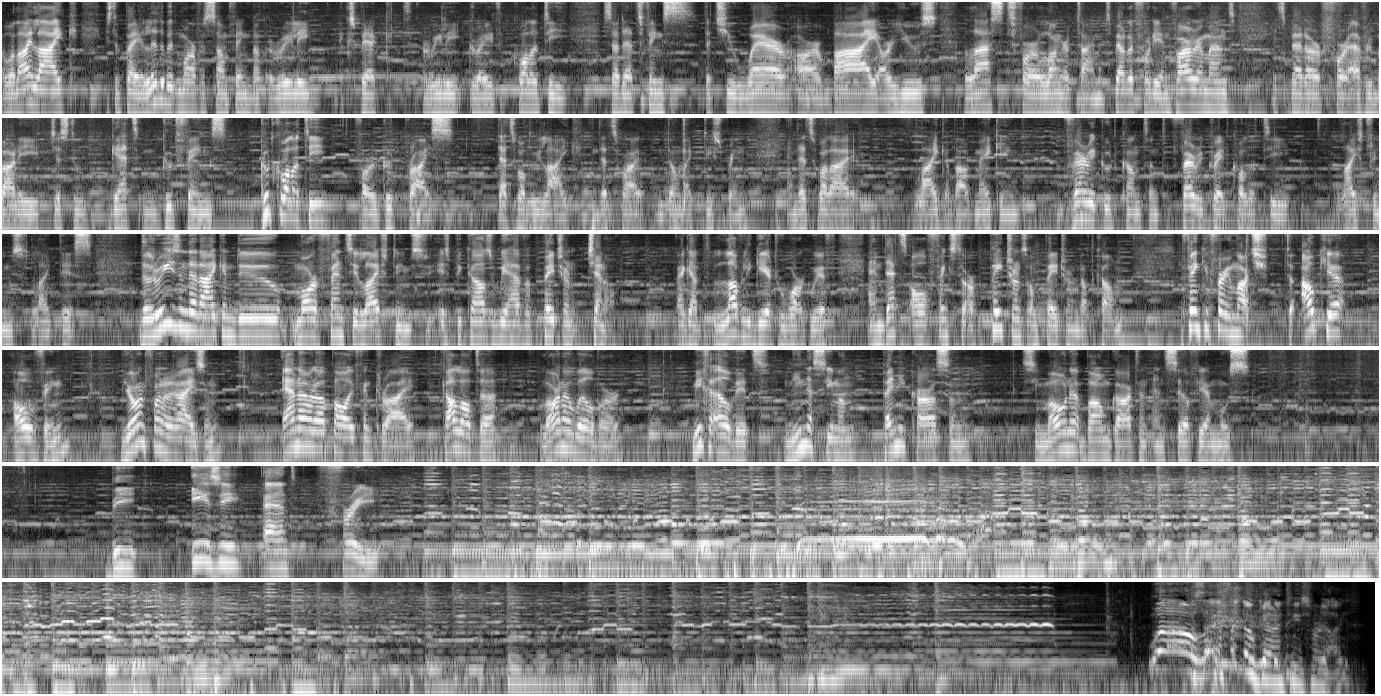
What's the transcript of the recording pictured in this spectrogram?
What I like is to pay a little bit more for something, but really expect a really great quality, so that things that you wear or buy or use last for a longer time. It's better for the environment, it's better for everybody just to get good things, good quality for a good price. That's what we like, and that's why we don't like Teespring, and that's what I like about making very good content, very great quality live streams like this. The reason that I can do more fancy live streams is because we have a Patreon channel. I got lovely gear to work with and that's all thanks to our patrons on patreon.com. Thank you very much to Aukje Hoving, Bjorn van der Rijzen, Anna Paul van Kraai, Carlotte, Lorna Wilbur, Michael Witt, Nina Simon, Penny Carlson, Simone Baumgarten and Sylvia Moes. Be easy and free. Is there no guarantees for the ice?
